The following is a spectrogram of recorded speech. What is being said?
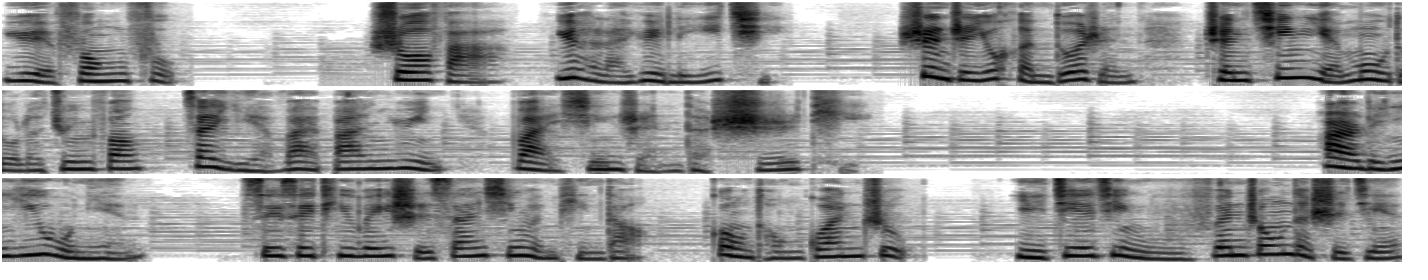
越丰富，说法。越来越离奇，甚至有很多人称亲眼目睹了军方在野外搬运外星人的尸体。二零一五年，CCTV 十三新闻频道共同关注，以接近五分钟的时间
